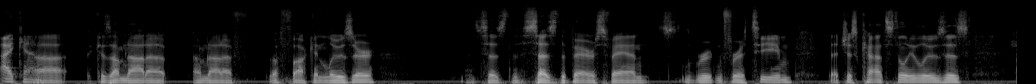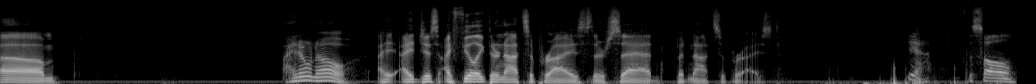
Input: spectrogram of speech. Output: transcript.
I can. because I'm not a I'm not a fucking loser. It says the says the Bears fan It's rooting for a team that just constantly loses. Um, I don't know. I, I just I feel like they're not surprised. They're sad, but not surprised. Yeah, this all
